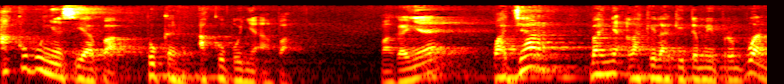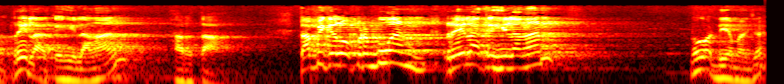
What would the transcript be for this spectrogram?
Aku punya siapa, bukan aku punya apa. Makanya wajar banyak laki-laki demi perempuan rela kehilangan harta. Tapi kalau perempuan rela kehilangan, lo kok diam aja?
